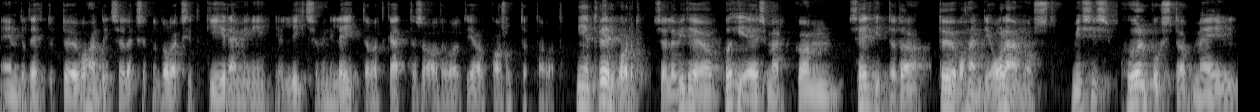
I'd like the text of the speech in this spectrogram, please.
enda tehtud töövahendeid selleks, et nad oleksid kiiremini ja lihtsamini leitavad, kättesaadavad ja kasutatavad. nii et veel kord, selle video põhieesmärk on selgitada töövahendi olemust mis siis hõlbustab meil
